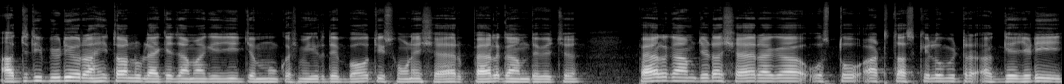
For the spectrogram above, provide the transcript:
ਅੱਜ ਦੀ ਵੀਡੀਓ ਰਾਹੀਂ ਤੁਹਾਨੂੰ ਲੈ ਕੇ ਜਾਵਾਂਗੇ ਜੀ ਜੰਮੂ ਕਸ਼ਮੀਰ ਦੇ ਬਹੁਤ ਹੀ ਸੋਹਣੇ ਸ਼ਹਿਰ ਪਹਿਲਗਾਮ ਦੇ ਵਿੱਚ। ਪਹਿਲਗਾਮ ਜਿਹੜਾ ਸ਼ਹਿਰ ਹੈਗਾ, ਉਸ ਤੋਂ 8-10 ਕਿਲੋਮੀਟਰ ਅੱਗੇ ਜਿਹੜੀ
